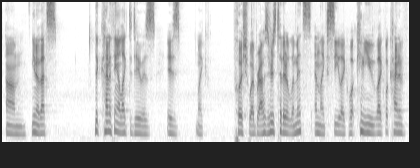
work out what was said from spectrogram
um you know that's the kind of thing I like to do is is like push web browsers to their limits and like see like what can you like what kind of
